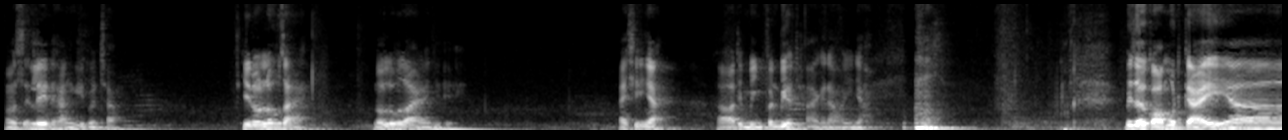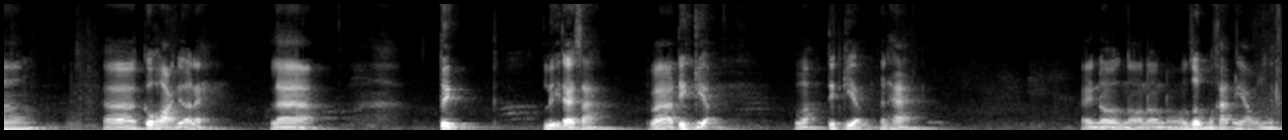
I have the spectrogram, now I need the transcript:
Nó sẽ lên đến hàng nghìn phần trăm thì nó lâu dài. Nó lâu dài là như thế. Anh chị nhé đó thì mình phân biệt hai cái đó như nhau. Bây giờ có một cái uh, uh, câu hỏi nữa này. Là tích lũy tài sản và tiết kiệm đúng không? tiết kiệm ngân hàng. Đấy, nó nó nó nó giống và khác nhau như này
